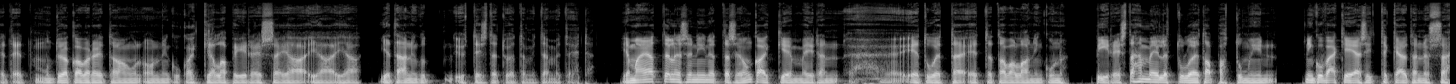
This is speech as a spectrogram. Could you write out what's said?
Et, et mun työkavereita on, on niin kuin kaikkialla piireissä ja, ja, ja, ja tämä on niin kuin yhteistä työtä, mitä me tehdään. Ja mä ajattelen se niin, että se on kaikkien meidän etu, että, että tavallaan niin kuin piireistähän meille tulee tapahtumiin niin kuin väkeä sitten käytännössä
